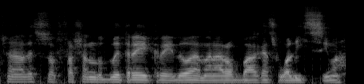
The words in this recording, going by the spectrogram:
Cioè, adesso sto facendo 2-3, credo, eh, ma è una roba casualissima.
